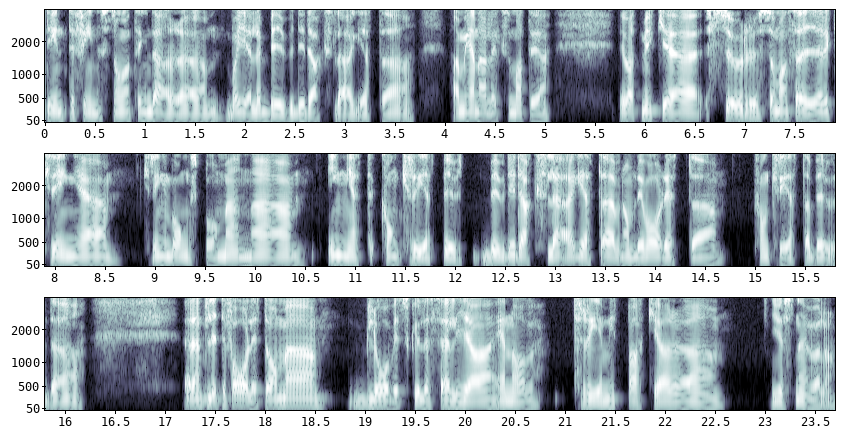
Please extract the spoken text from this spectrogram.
det inte finns någonting där vad gäller bud i dagsläget. han menar liksom att det, det varit mycket surr, som man säger, kring, kring Bångsbo, men inget konkret bud, bud, i dagsläget, även om det varit konkreta bud. Är det inte lite farligt om eh, Blåvitt skulle sälja en av tre mittbackar eh, just nu, eller?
